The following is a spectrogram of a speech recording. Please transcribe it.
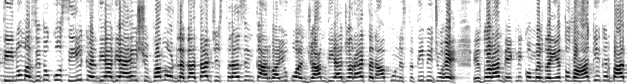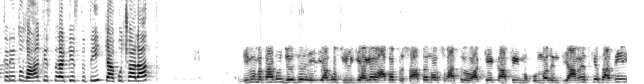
तीनों मस्जिदों को सील कर दिया गया है शुभम और लगातार जिस तरह से इन कार्रवाई को अंजाम दिया जा रहा है तनावपूर्ण स्थिति भी जो है इस दौरान देखने को मिल रही है। तो वहाँ की अगर बात करें तो वहाँ किस तरह की स्थिति क्या कुछ हालात? जी मैं बता दूँ जिस एरिया को सील किया गया वहाँ पर प्रशासन और स्वास्थ्य विभाग के काफ़ी मुकम्मल इंतज़ाम है। इसके साथ ही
